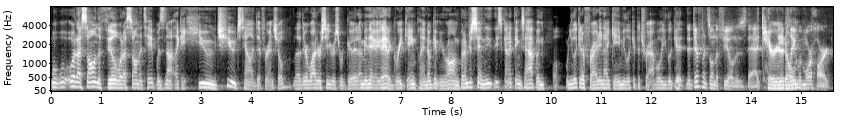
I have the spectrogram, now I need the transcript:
What, what, I saw on the field, what I saw on the tape was not like a huge, huge talent differential. Uh, their wide receivers were good. I mean, they, they, had a great game plan. Don't get me wrong, but I'm just saying these, these kind of things happen. Well, when you look at a Friday night game, you look at the travel, you look at the difference on the field is that the carrier they played with more heart,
